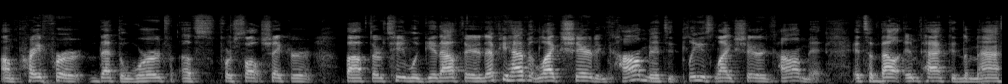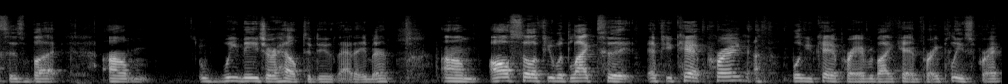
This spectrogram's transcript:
Um, pray for that the word of for Salt Shaker 513 would get out there. And if you haven't liked, shared, and commented, please like, share, and comment. It's about impacting the masses, but um, we need your help to do that. Amen. Um, also, if you would like to, if you can't pray, well, you can't pray. Everybody can pray. Please pray.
